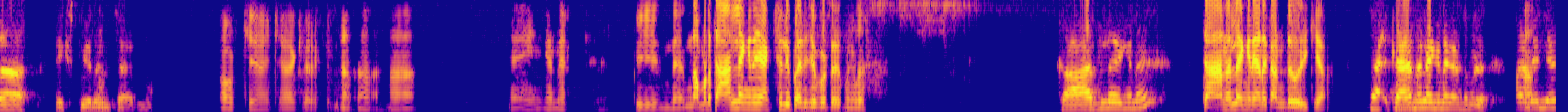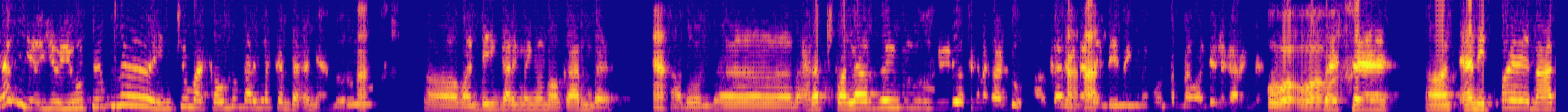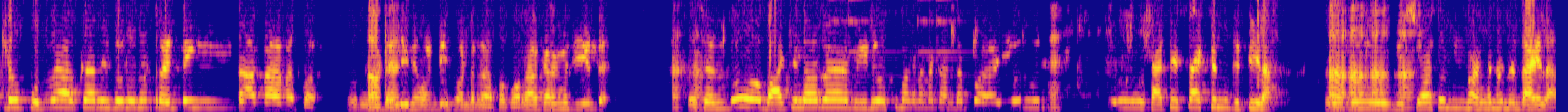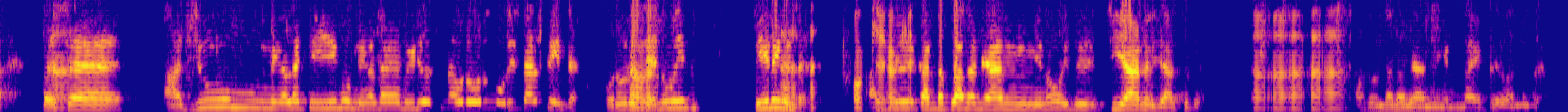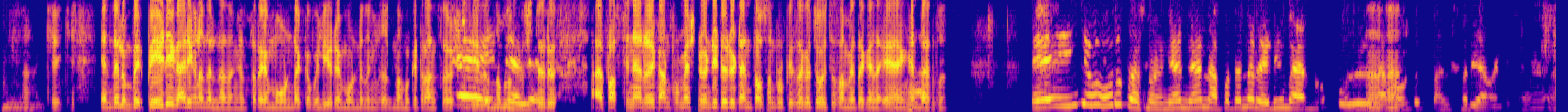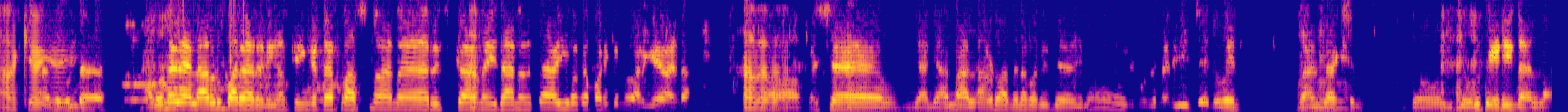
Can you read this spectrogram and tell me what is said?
എക്സ്പീരിയൻസ് ആയിരുന്നു. ഓക്കെ ഓക്കെ ഓക്കെ ഓക്കെ ഇങ്ങനെ. പിന്നെ നമ്മുടെ ചാനൽ എങ്ങനെയാ ആക്ച്വലി പരിചയപ്പെട്ടത് നിങ്ങൾ കാറിൽ എങ്ങനെ? ചാനൽ എങ്ങനെയാണ് കണ്ടുപോയിക്ക ചാനൽ എങ്ങനെ കണ്ടുപോയത് ഞാൻ യൂട്യൂബിൽ എനിക്കും അക്കൗണ്ടും കാര്യങ്ങളൊക്കെ ഉണ്ട്. ഞാനൊരു വണ്ടിയും കാര്യങ്ങളും ഇങ്ങനെ നോക്കാറുണ്ട്. അതുകൊണ്ട് വേറെ പലരുടെയും വീഡിയോസ് ഇങ്ങനെ കണ്ടു. ആൾക്കാർ. ഡൽഹിയിൽ ഇങ്ങനെ കൊണ്ടുവരുന്ന വണ്ടിയിലെ കാര്യങ്ങൾ. പക്ഷേ ഞാൻ ഇപ്പൊ നാട്ടിൽ പൊതുവെ ആൾക്കാർ ഇതൊരു ട്രെൻഡിങ് സാധനമാണ് ഇപ്പൊ. ഒരു. ഡൽഹിന് വണ്ടി കൊണ്ടുവരണം അപ്പൊ കുറെ ആൾക്കാർ അങ്ങനെ ചെയ്യണ്ടേ ആ, പക്ഷെ എന്തോ ബാക്കിയുള്ളവരുടെ വീഡിയോസും അങ്ങനെ തന്നെ കണ്ടപ്പോ ഈ ഒരു ഒരു സാറ്റിസ്ഫാക്ഷൻ കിട്ടിയില്ല. ഒരു-. വിശ്വാസം അങ്ങനെ ഒന്നും ഉണ്ടായില്ല പക്ഷേ അജുവും നിങ്ങളുടെ ടീമും നിങ്ങളുടെ വീഡിയോസിന് ഒരു ഒരു ഒറിജിനാലിറ്റി ഉണ്ട്. ഒരു ഒരു ജെനുവിൻ ഫീലിംഗ് ഉണ്ട്. അത് കണ്ടപ്പോഴാണ് ഞാൻ യുനോ ഇത് ചെയ്യാന്ന് വിചാരിച്ചത്. അതുകൊണ്ടാണ് ഞാൻ ഇന്നായിട്ട് വന്നത്. ഉം. Okay okay. എന്തായാലും പേടിയ കാര്യങ്ങൾ എന്തുണ്ടാവും ഇത്ര എമൗണ്ട് ഒക്കെ വലിയൊരു എമൗണ്ട് നിങ്ങൾ നമുക്ക് ട്രാൻസാക്ഷൻ ചെയ്ത് നമ്മൾ ഫസ്റ്റ് ഒരു ഫസ്റ്റ് ഞാനൊരു കൺഫർമേഷന് വേണ്ടിയിട്ട് ഒരു ടെൻ തൗസൻഡ് റുപ്പീസ് ഒക്കെ ചോദിച്ച സമയത്തൊക്കെ എങ്ങനെയായിരുന്നു എനിക്ക് ഒരു പ്രശ്നമില്ല ഞാൻ ഞാൻ അപ്പൊ തന്നെ റെഡിയുമായിരുന്നു ഫുൾ. എമൗണ്ട് ട്രാൻസ്ഫർ ചെയ്യാൻ വേണ്ടിട്ട് അതുകൊണ്ട് അതുകൊണ്ട് ഞാൻ എല്ലാവരോടും പറയാറ് നിങ്ങൾക്ക് ഇങ്ങനത്തെ പ്രശ്നമാണ് റിസ്ക് ആണ് ഇതാണ് ഈ വക പണിക്കൊന്നും വേണ്ട. പക്ഷേ ഞാൻ ഞാൻ എല്ലാവരോടും അതിനെ പറ്റി you know it was a very genuine transaction so എനിക്ക് ഒരു പേടി ഉണ്ടായില്ല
